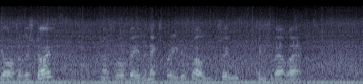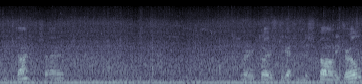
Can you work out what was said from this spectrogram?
Shorter this time. As will be the next breed as well. You can see we finish about there next time. So very close to getting this barley drilled.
